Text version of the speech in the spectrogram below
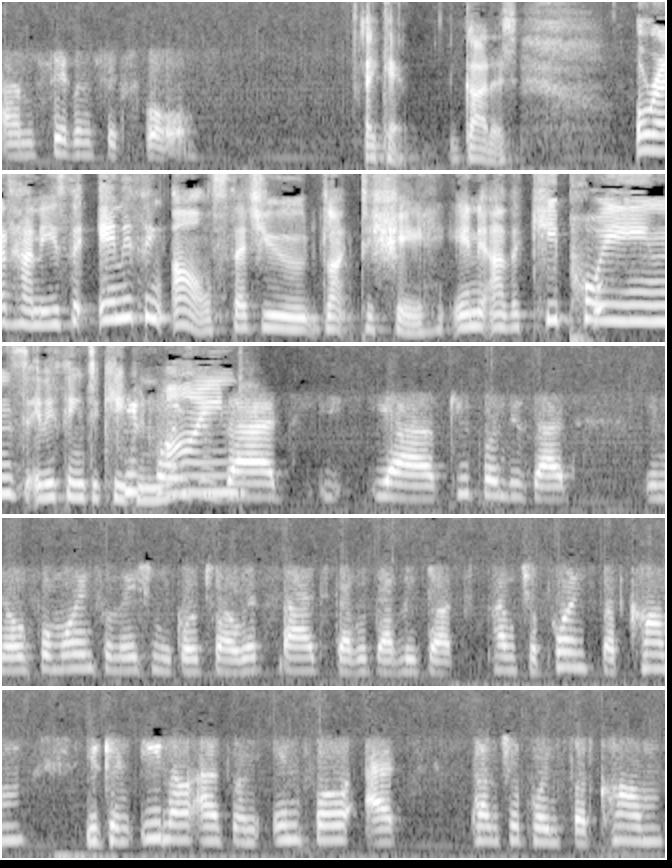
um seven six four. okay, got it. All right, honey, is there anything else that you'd like to share? Any other key points? Anything to keep key in point mind? is that yeah, key point is that you know for more information you go to our website www.puncturepoints.com. You can email us on info at puncturepoints.com.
